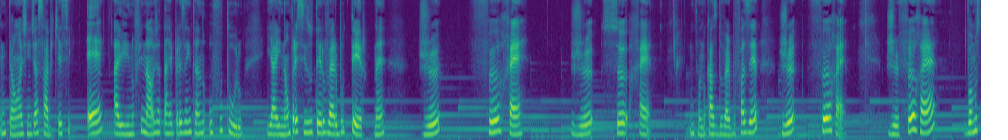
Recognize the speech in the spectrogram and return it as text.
Então, a gente já sabe que esse é aí no final já está representando o futuro. E aí não preciso ter o verbo ter, né? Je ferai. Je serai. Então, no caso do verbo fazer, je ferai. Je ferai. Vamos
